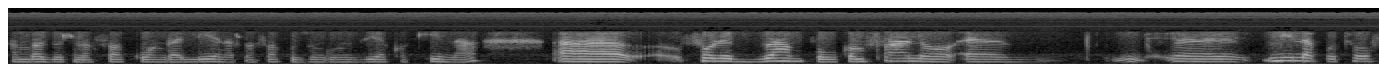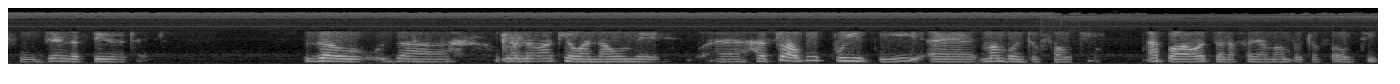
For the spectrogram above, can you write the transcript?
ambazo tunafaa kuangalia na tunafaa kuzungumzia kwa kina. Uh, for example, kwa mfano um, uh, mila potofu, gender stereotypes za za wanawake wanaume, uh, haswa huku hivi uh, mambo ni tofauti hapa, watu wanafanya mambo tofauti.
